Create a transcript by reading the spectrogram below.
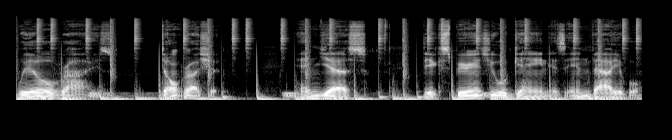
will rise. Don't rush it. And yes, the experience you will gain is invaluable.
